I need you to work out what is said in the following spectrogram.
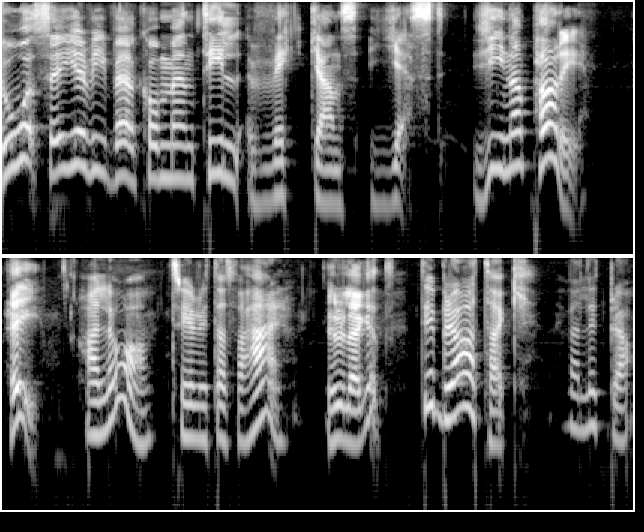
Då säger vi välkommen till veckans gäst, Gina Pari. Hej! Hallå, trevligt att vara här. Hur är läget? Det är bra, tack. Väldigt bra.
